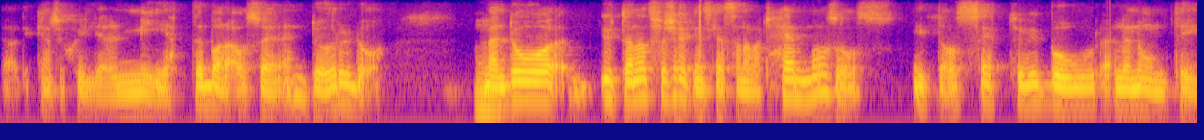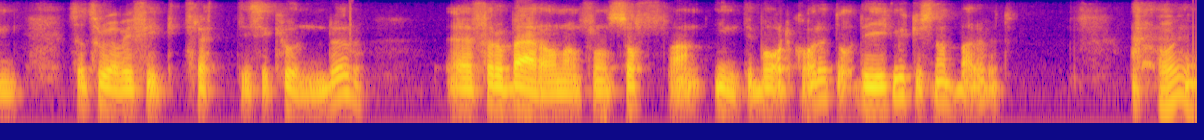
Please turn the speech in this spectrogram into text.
ja, det kanske skiljer en meter bara och så är det en dörr då. Mm. Men då, utan att Försäkringskassan har varit hemma hos oss, inte har sett hur vi bor eller någonting, så tror jag vi fick 30 sekunder eh, för att bära honom från soffan in till badkaret. Då. Det gick mycket snabbare. Vet du. Oj.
